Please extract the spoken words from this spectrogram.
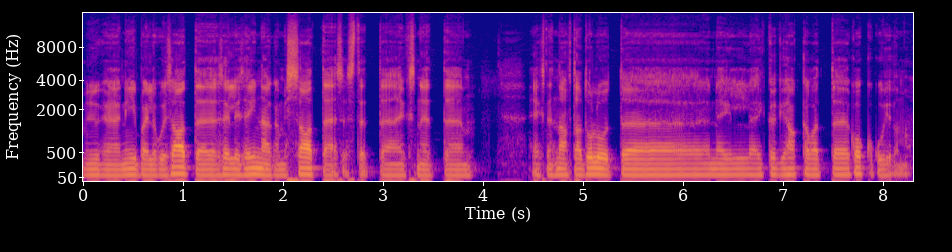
müüge nii palju, kui saate, sellise hinnaga, mis saate, sest et eks need, eks need naftatulud neil ikkagi hakkavad kokku kuivama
